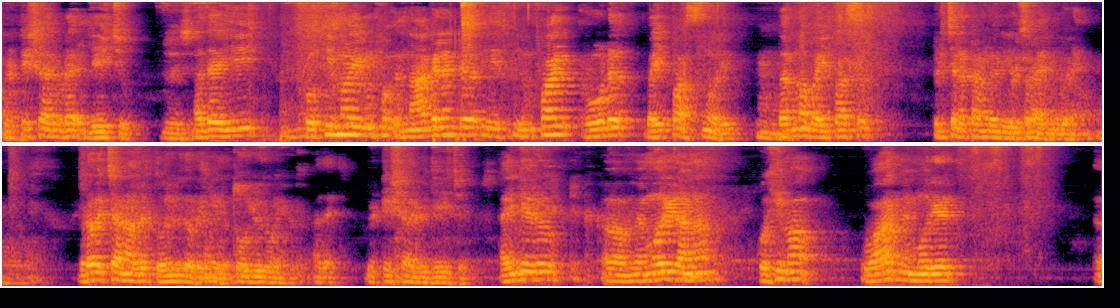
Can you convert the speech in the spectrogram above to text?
ബ്രിട്ടീഷുകാർ ഇവിടെ ജയിച്ചു. ജയിച്ചു. അത് ഈ കൊഹിമ ഇംഫ- നാഗാലാൻഡ് ഈ ഇംഫാൽ റോഡ് ബൈപ്പാസ് എന്ന് പറയും. ബർമ്മ ബൈപ്പാസ് പിടിച്ചെടുക്കാനുള്ള ഒരു യുദ്ധമായിരുന്നു ഇവിടെ. ഇവിടെ വെച്ചാണ് അവർ തോൽവി തുടങ്ങിയത്. തോൽവി തുടങ്ങിയത്. അതെ ബ്രിട്ടീഷുകാർ വിജയിച്ചു. അതിന്റെ ഒരു മെമ്മോറിയലാണ് കൊഹിമ വാർ മെമ്മോറിയൽ ആ,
